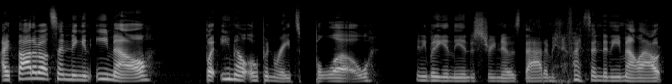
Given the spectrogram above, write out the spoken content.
I thought about sending an email, but email open rates blow. Anybody in the industry knows that. I mean, if I send an email out,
